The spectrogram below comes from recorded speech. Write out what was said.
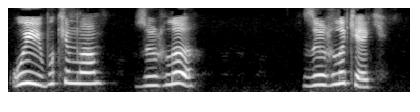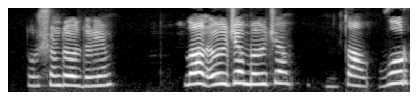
Uy bu kim lan? Zırhlı. Zırhlı kek. Dur şunu da öldüreyim. Lan öleceğim öleceğim. Tamam vur.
